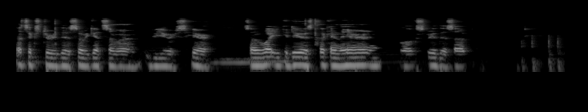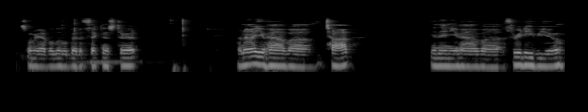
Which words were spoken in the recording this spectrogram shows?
Let's extrude this so we get some uh, views here. So what you could do is click in there and we'll extrude this up. So we have a little bit of thickness to it. And now you have a top and then you have a 3D view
